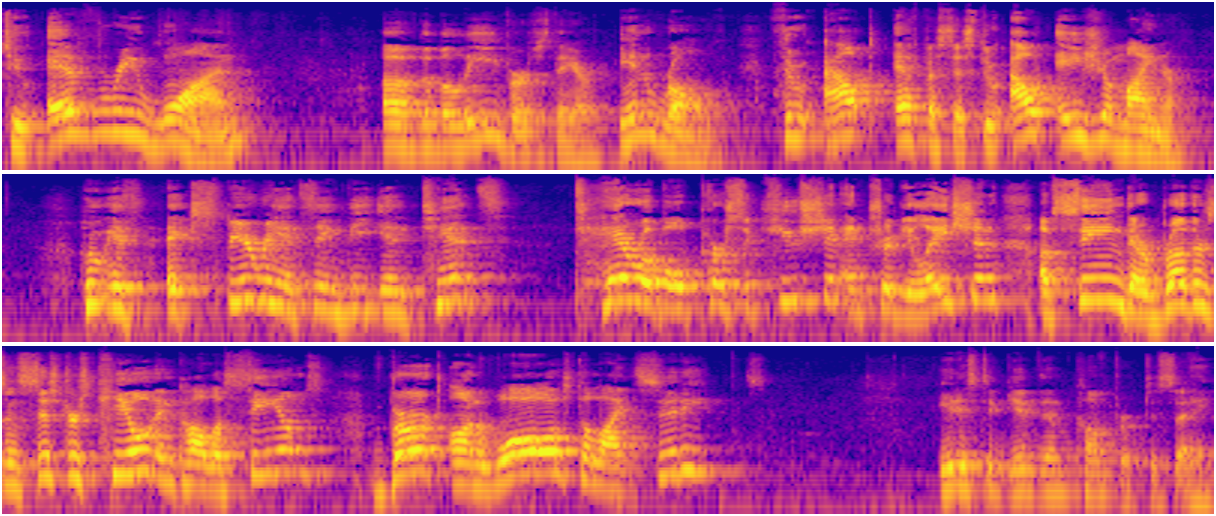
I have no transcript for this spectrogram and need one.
to every one of the believers there in Rome, throughout Ephesus, throughout Asia Minor, who is experiencing the intense, terrible persecution and tribulation of seeing their brothers and sisters killed in colosseums, burnt on walls to light cities. It is to give them comfort to say,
